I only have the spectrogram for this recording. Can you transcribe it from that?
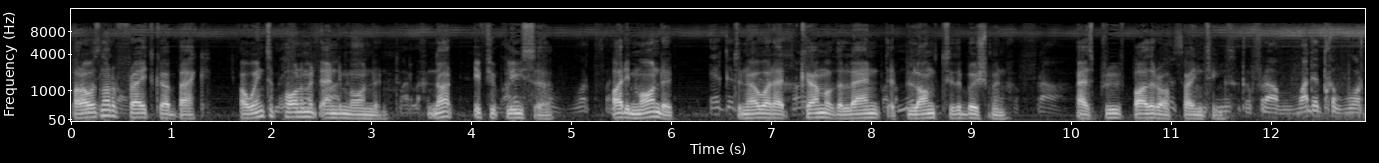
but I was not afraid to go back. I went to Parliament and demanded, not if you please, sir. I demanded to know what had come of the land that belonged to the Bushmen, as proved by the rock paintings. Wat het geword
